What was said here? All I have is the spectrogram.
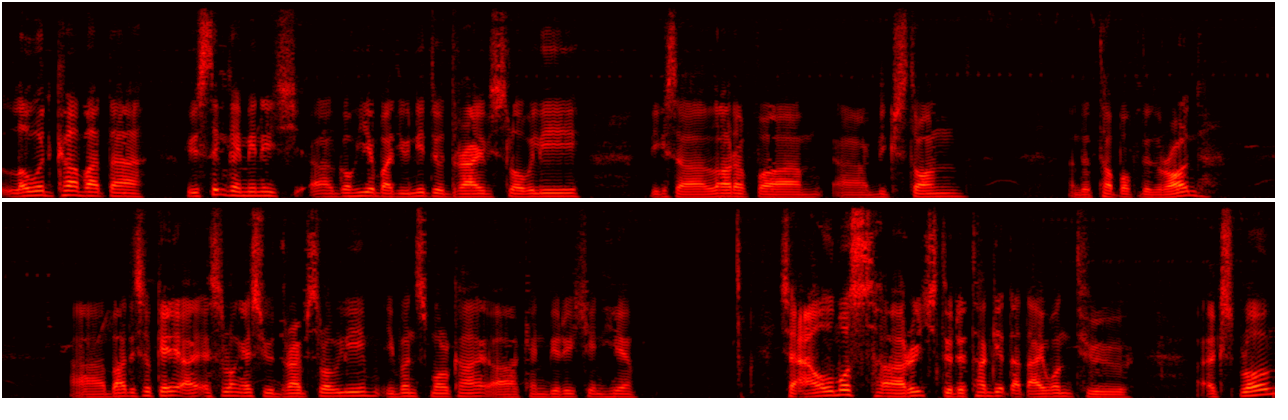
lowered car but uh, you still can manage uh, go here but you need to drive slowly because a lot of um, uh, big stone on the top of the road. Uh, but it's okay uh, as long as you drive slowly even small car uh, can be reached in here. So I almost reached to the target that I want to explore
